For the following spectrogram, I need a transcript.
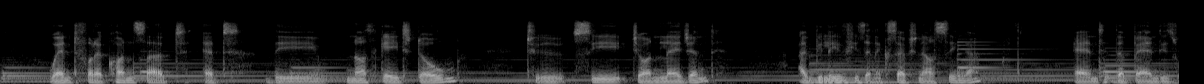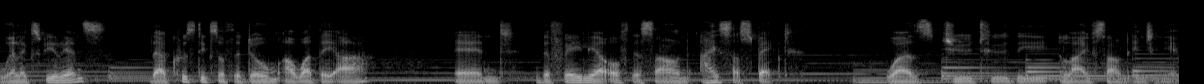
went for a concert at the Northgate Dome to see John Legend. I believe he's an exceptional singer and the band is well experienced. The acoustics of the dome are what they are, and the failure of the sound, I suspect, was due to the live sound engineer.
